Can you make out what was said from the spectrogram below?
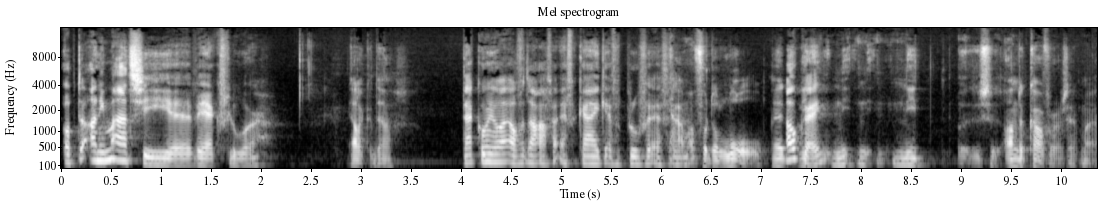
op de animatiewerkvloer? Elke dag. Daar kom je wel elke dag even kijken, even proeven, even... Ja, maar voor de lol. Oké. Niet, niet, niet, niet eh, undercover, zeg maar.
